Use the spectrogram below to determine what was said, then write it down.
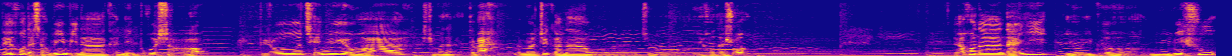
背后的小秘密呢肯定不会少，比如前女友啊什么的，对吧？那么这个呢，我们就以后再说。然后呢，男一有一个女秘书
